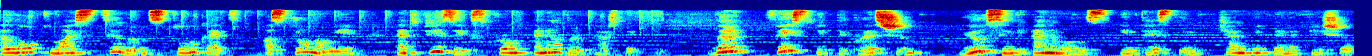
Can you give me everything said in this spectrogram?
allowed my students to look at astronomy and physics from another perspective. When faced with the question, using animals in testing can be beneficial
